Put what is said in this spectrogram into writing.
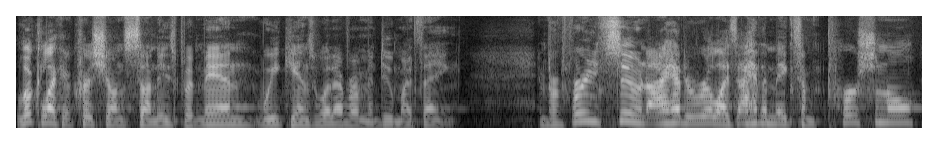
Look like a Christian on Sundays, but man, weekends, whatever, I'm gonna do my thing. And pretty soon, I had to realize I had to make some personal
